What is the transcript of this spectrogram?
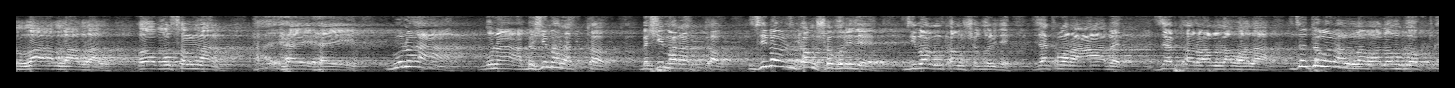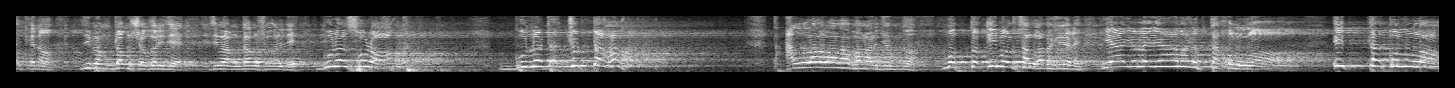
আল্লাহ আল্লাহ আল্লাহ। ও মুসলমান, হাই হাই হাই। গুণা গুণা বেশি মারাত্মক বেশি মারাত্মক। জীবন ধ্বংস করে দে, জীবন ধ্বংস করে দে। যত বড় আবেদ, যত বড় আল্লাহওয়ালা, যত বড় আল্লাহওয়ালা হোক না কেন, জীবন ধ্বংস করে দে, জীবন ধ্বংস করে দে। গুণ সুরক গুণটা ছোট্ট হোক। আল্লাহওয়ালা বলার জন্য মত্ত কি বলছে আল্লাহ এখানে ইয়ামান ইত্তাকুল্লাহ ইত্তাকুল্লাহ।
